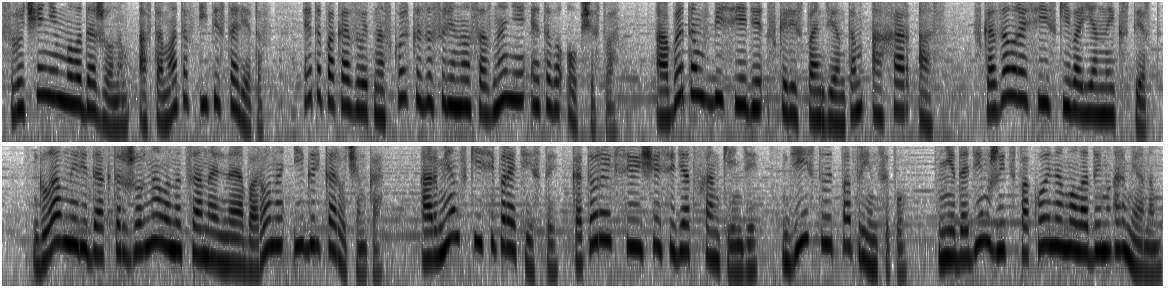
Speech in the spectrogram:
с вручением молодоженам автоматов и пистолетов, это показывает, насколько засорено сознание этого общества. Об этом в беседе с корреспондентом Ахар Ас сказал российский военный эксперт, главный редактор журнала «Национальная оборона» Игорь Короченко. Армянские сепаратисты, которые все еще сидят в Ханкенде, действуют по принципу «не дадим жить спокойно молодым армянам».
